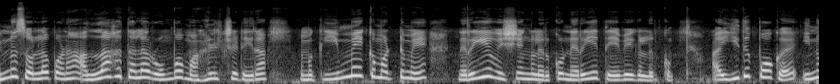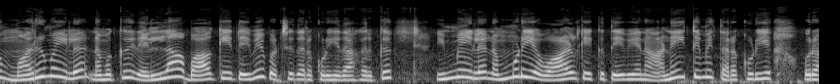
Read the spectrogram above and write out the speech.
இன்னும் சொல்லப்போனால் அல்லாஹத்தாலா ரொம்ப மகிழ்ச்சி அடைகிறான் நமக்கு இம்மைக்கு மட்டுமே நிறைய விஷயங்கள் இருக்கும் நிறைய தேவைகள் இருக்கும். இது போக இன்னும் மறுமையில் நமக்கு எல்லா பாக்கியத்தையுமே பற்றி தரக்கூடியதாக இருக்குது இம்மையில் நம்முடைய வாழ்க்கைக்கு தேவையான அனைத்தையுமே தரக்கூடிய ஒரு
